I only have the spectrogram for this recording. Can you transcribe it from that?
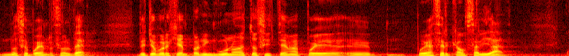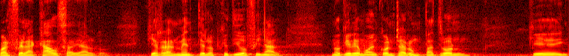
no se pueden resolver. De hecho, por ejemplo, ninguno de estos sistemas puede, eh, puede hacer causalidad. ¿Cuál fue la causa de algo? Que es realmente el objetivo final. No queremos encontrar un patrón que,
